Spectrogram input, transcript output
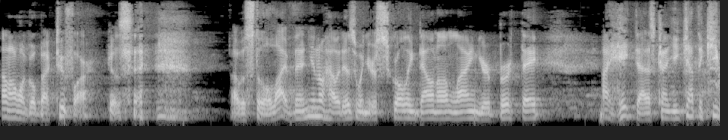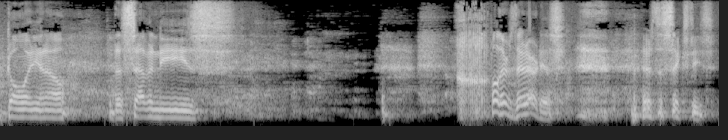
I don't want to go back too far because I was still alive then. You know how it is when you're scrolling down online, your birthday. I hate that. It's kind of, you have to keep going, you know, the 70s. Well, there's, there it is. There's the 60s.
